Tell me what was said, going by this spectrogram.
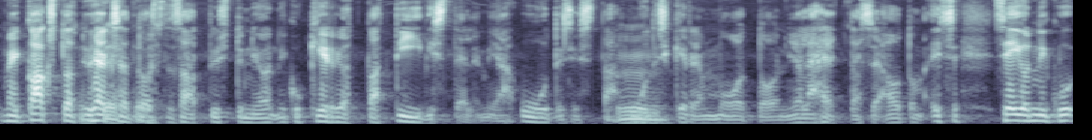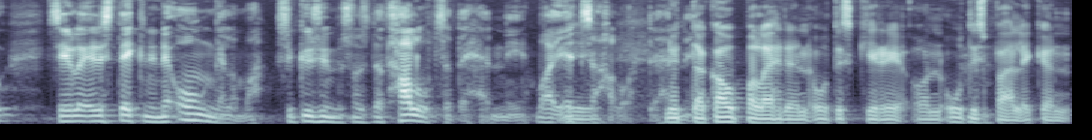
Me 2019 sä oot pystynyt jo niin kuin kirjoittaa tiivistelmiä uutisista mm. uutiskirjan muotoon ja lähettää se automaattisesti. Se, se, ei ole niin kuin, se ei ole edes tekninen ongelma. Se kysymys on sitä, että haluat sä tehdä niin vai et sä halua tehdä Nyt niin. tämä Kauppalehden uutiskirje on uutispäällikön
